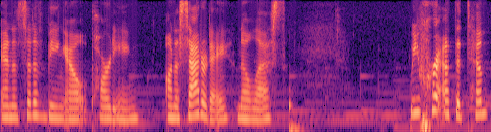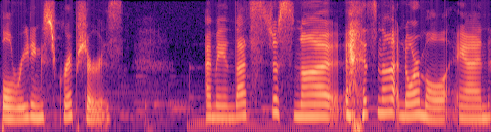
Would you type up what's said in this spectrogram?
and instead of being out partying on a Saturday, no less, we were at the temple reading scriptures. I mean, that's just not it's not normal and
